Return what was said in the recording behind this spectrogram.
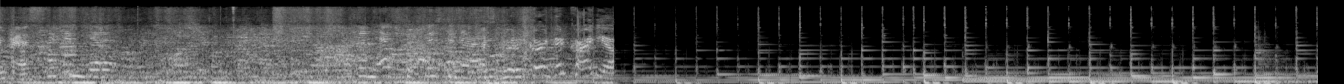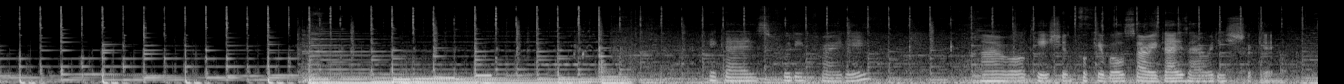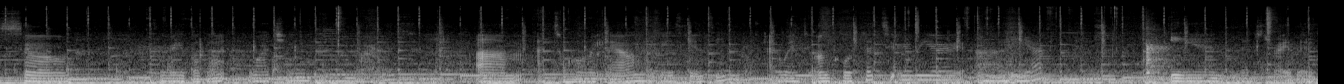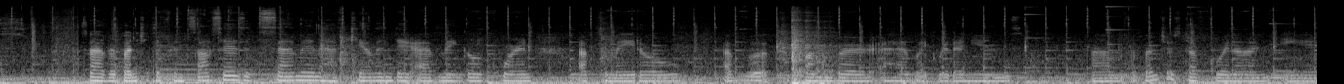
Yes, I can get cardio. Hey guys, Foodie Friday. Uh, rotation Pokeball. Sorry guys, I already shook it. So sorry about that. Watching. Um, at school right now. You guys can see. I went to Uncle Ted's earlier. Uh, yeah. And let's try this. So I have a bunch of different sauces. It's salmon. I have there. I have mango, corn. I have tomato. I have a cucumber. I have like red onions um, a bunch of stuff going on and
